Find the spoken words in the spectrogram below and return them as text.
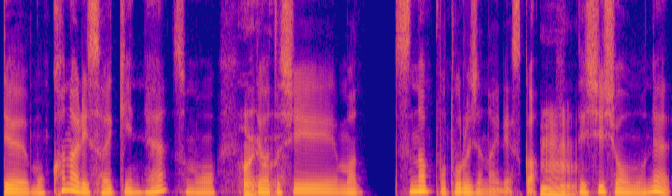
て、もうかなり最近ねそのはい。で私、まあ、スナップを撮るじゃないですか。うんで師匠もね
